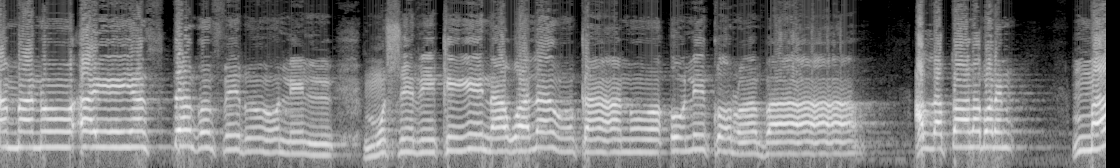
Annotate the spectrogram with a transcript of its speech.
আমানু আইয়াস্তাগফিরু লিল মুশরিকিনা ওয়ালাউ কানু উলি কুরবা। আল্লাহ তাআলা বলেন, মা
